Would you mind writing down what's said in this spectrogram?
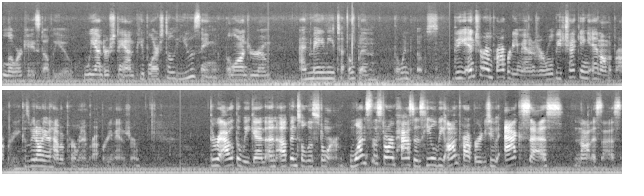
Lowercase w. We understand people are still using the laundry room and may need to open the windows. The interim property manager will be checking in on the property because we don't even have a permanent property manager throughout the weekend and up until the storm. Once the storm passes, he will be on property to access, not assess,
